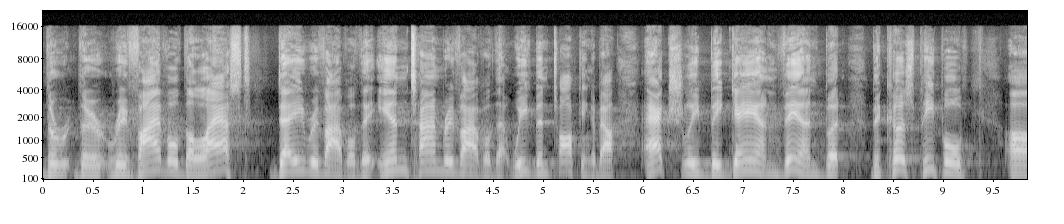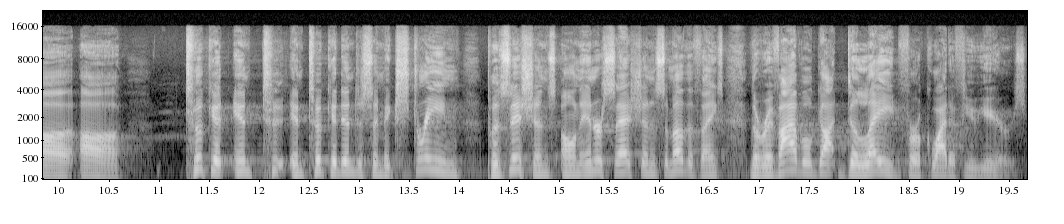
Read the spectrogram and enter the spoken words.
the, the revival, the last day revival, the end time revival that we've been talking about, actually began then, but because people uh, uh, took it into and took it into some extreme positions on intercession and some other things, the revival got delayed for quite a few years.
